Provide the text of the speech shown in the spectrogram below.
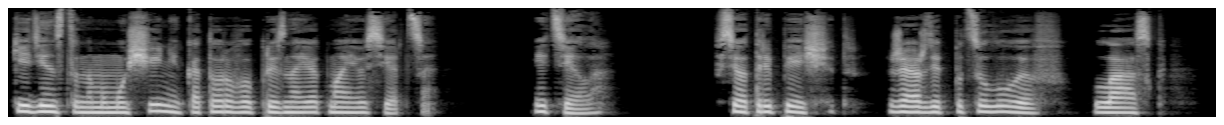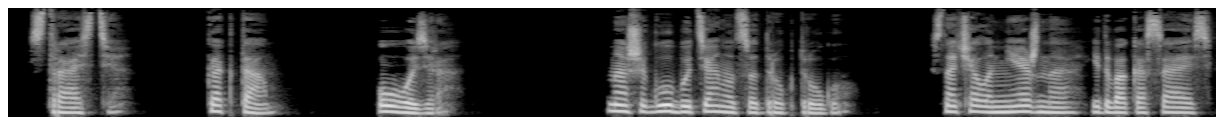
к единственному мужчине, которого признает мое сердце. И тело. Все трепещет, жаждет поцелуев, ласк, страсти. Как там, у озера. Наши губы тянутся друг к другу. Сначала нежно, едва касаясь,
